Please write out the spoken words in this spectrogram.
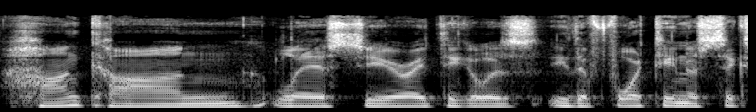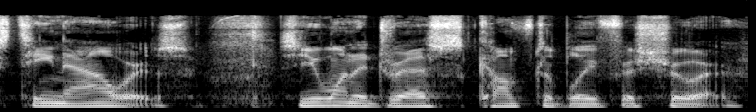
Hong Kong last year. I think it was either 14 or 16 hours. So you want to dress comfortably for sure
